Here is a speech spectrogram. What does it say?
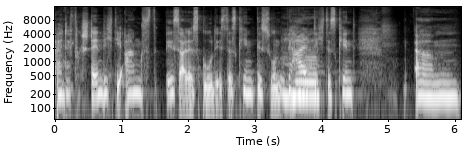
einfach ständig die Angst, ist alles gut, ist das Kind gesund, Mhm. behalte ich das Kind. Ähm,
